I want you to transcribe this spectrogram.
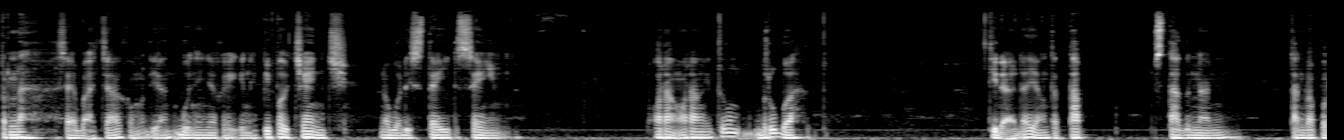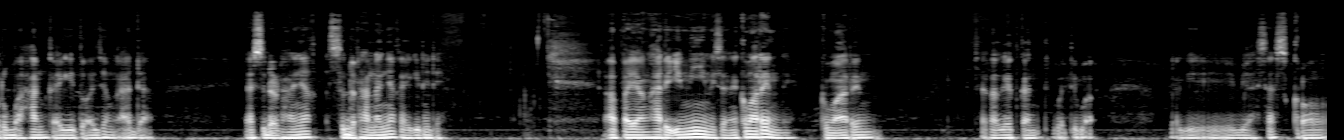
pernah saya baca kemudian bunyinya kayak gini people change nobody stay the same orang-orang itu berubah. Tidak ada yang tetap stagnan tanpa perubahan kayak gitu aja nggak ada. Ya sederhananya sederhananya kayak gini deh. Apa yang hari ini misalnya kemarin nih kemarin saya kaget kan tiba-tiba lagi biasa scroll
